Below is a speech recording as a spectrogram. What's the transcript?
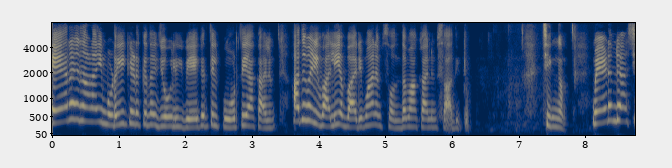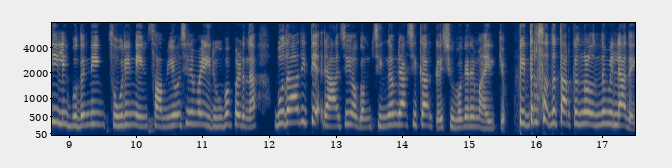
ഏറെ നാളായി മുടങ്ങിക്കിടക്കുന്ന ജോലി വേഗത്തിൽ പൂർത്തിയാക്കാനും അതുവഴി വലിയ വരുമാനം സ്വന്തമാക്കാനും സാധിക്കും. ചിങ്ങം. മേടം രാശിയിലെ ബുധന്റെയും സൂര്യന്റെയും സംയോജനം വഴി രൂപപ്പെടുന്ന ബുധാദിത്യ രാജയോഗം ചിങ്ങം രാശിക്കാർക്ക് ശുഭകരമായിരിക്കും. പിതൃസ്വത്ത് തർക്കങ്ങളൊന്നുമില്ലാതെ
